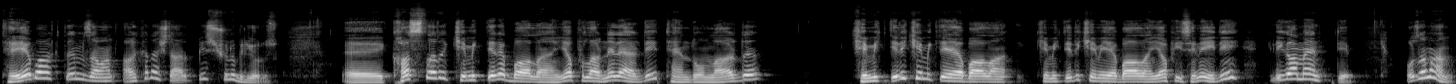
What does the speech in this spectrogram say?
T'ye baktığım zaman arkadaşlar biz şunu biliyoruz. E, kasları kemiklere bağlayan yapılar nelerdi? Tendonlardı. Kemikleri kemiklere bağlayan kemikleri kemiğe bağlayan yapı ise neydi? Ligamentti. O zaman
